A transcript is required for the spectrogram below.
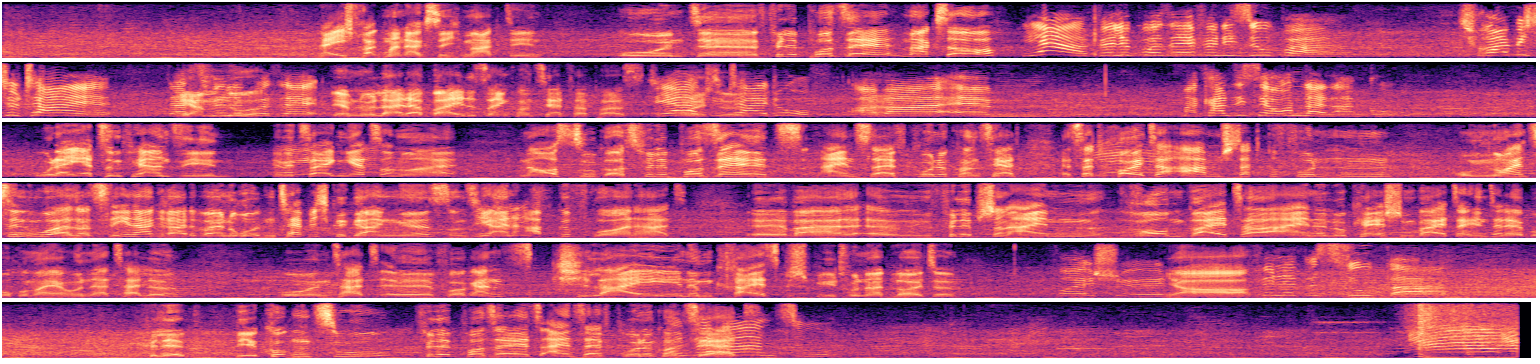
Na, ich frag mal Axel, ich mag den. Und äh, Philipp Porzell, magst du auch? Ja, Philipp Posel finde ich super. Ich freue mich total, dass Wir haben, Philipp nur, wir haben nur leider beide sein Konzert verpasst. Ja, heute. total doof. Aber ähm, man kann sich ja online angucken. Oder jetzt im Fernsehen. Wir zeigen jetzt nochmal einen Auszug aus Philipp Porzells 1 Live Krone Konzert. Es hat heute Abend stattgefunden um 19 Uhr, also als Lena gerade über einen roten Teppich gegangen ist und sich einen abgefroren hat, äh, war ähm, Philipp schon einen Raum weiter, eine Location weiter hinter der Bochumer Jahrhunderthalle und hat äh, vor ganz kleinem Kreis gespielt, 100 Leute. Voll schön. Ja. Philipp ist super. Philipp, wir gucken zu, Philipp Porzells 1 Live Krone Und wir Konzert. hören zu.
